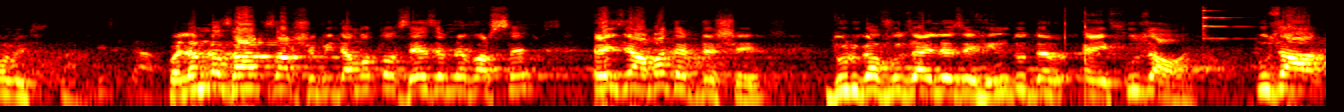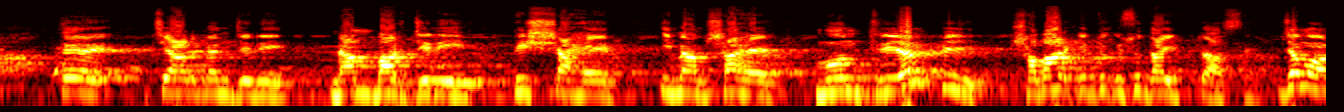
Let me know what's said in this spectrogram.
বলো এরম না, যার যার সুবিধা মতো, যে যেমনি পারছে। এই যে আমাদের দেশে দুর্গা পূজাইলে যে হিন্দুদের এই পূজা হয়, পূজাতে চেয়ারম্যান যিনি, মেম্বার যিনি, পীর সাহেব, ইমাম সাহেব, মন্ত্রী, এমপি, সবার কিন্তু কিছু দায়িত্ব আছে। যেমন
